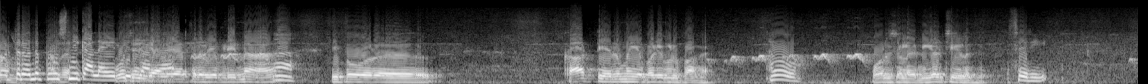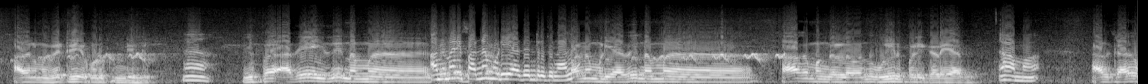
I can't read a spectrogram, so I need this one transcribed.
ஒருத்தர் வந்து பூசணிக்கால ஏத்திருக்காங்க ஏத்துறது எப்படின்னா. இப்போ ஒரு காட்டு எருமையை பலி கொடுப்பாங்க. ஒரு சில நிகழ்ச்சிகளுக்கு. சரி. அதை நம்ம வெற்றியை கொடுக்கும் சொல்லி. இப்போ அதே இது நம்ம அந்த மாதிரி பண்ண முடியாதுன்றதுனால? பண்ண முடியாது. நம்ம ஆகமங்கள்ல வந்து உயிர் பலி கிடையாது. ஆமா. அதுக்காக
